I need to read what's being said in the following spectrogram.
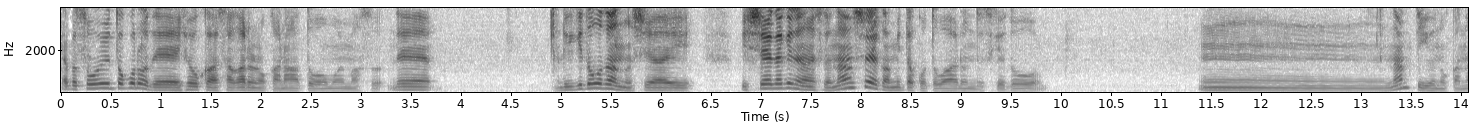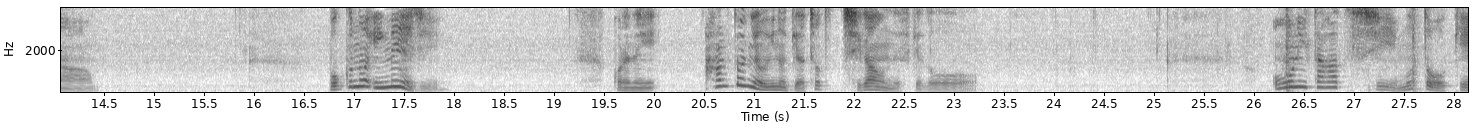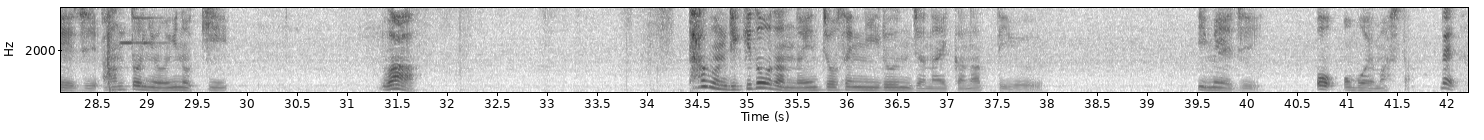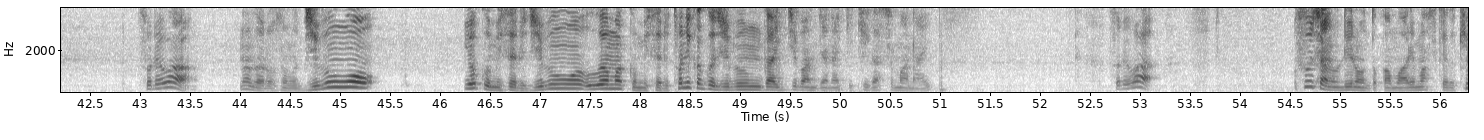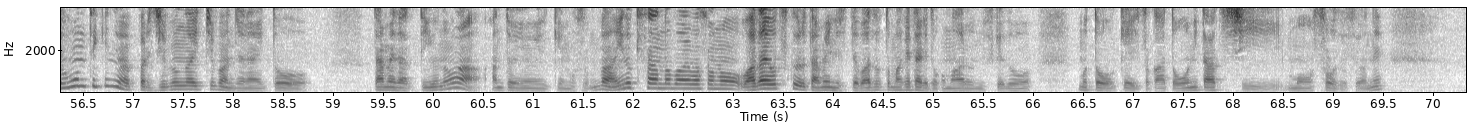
やっぱそういうところで評価は下がるのかなと思います。で、力道山の試合、一試合だけじゃないですけど、何試合か見たことはあるんですけど、うーん、なんていうのかな。僕のイメージ、これね、アントニオ猪木はちょっと違うんですけど、大仁田敦、武藤敬司、アントニオ猪木は、多分力道山の延長線にいるんじゃないかなっていうイメージを覚えました。で、それは、なんだろう、その自分をよく見せる、自分を上まく見せる、とにかく自分が一番じゃなきゃ気が済まない。それは、風車の理論とかもありますけど、基本的にはやっぱり自分が一番じゃないとダメだっていうのは、アントニオ猪木も、まあ、猪木さんの場合はその話題を作るためにってわざと負けたりとかもあるんですけど、元刑事とか、あと大仁田淳もそうですよね。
